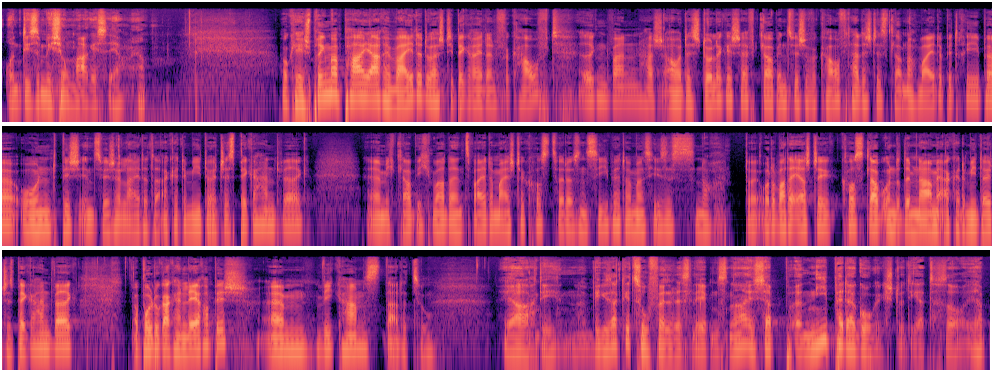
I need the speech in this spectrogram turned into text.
Und diese Mischung mag ich sehr, ja. Okay, spring mal ein paar Jahre weiter. Du hast die Bäckerei dann verkauft irgendwann, hast auch das Stollergeschäft, glaube ich, inzwischen verkauft, hattest das, glaube ich, noch weiter betrieben und bist inzwischen Leiter der Akademie Deutsches Bäckerhandwerk. Ähm, ich glaube, ich war dein zweiter Meisterkurs 2007. Damals hieß es noch, oder war der erste Kurs, glaube unter dem Namen Akademie Deutsches Bäckerhandwerk, obwohl du gar kein Lehrer bist. Ähm, wie kam es da dazu? Ja, die, wie gesagt, die Zufälle des Lebens. Ne? Ich habe äh, nie Pädagogik studiert. So, ich habe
